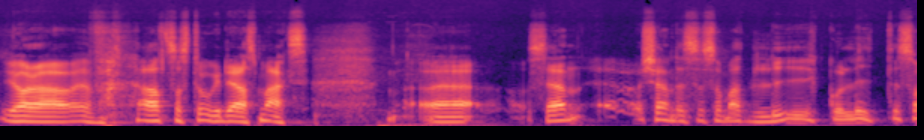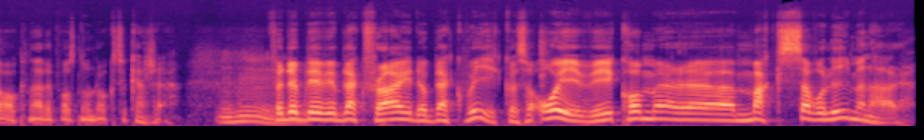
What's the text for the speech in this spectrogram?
Göra allt som stod i deras max. Eh, sen kändes det som att Lyko lite saknade Postnord också kanske. Mhm. För det blev ju Black Friday och Black Week och så oj, vi kommer eh, maxa volymen här.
